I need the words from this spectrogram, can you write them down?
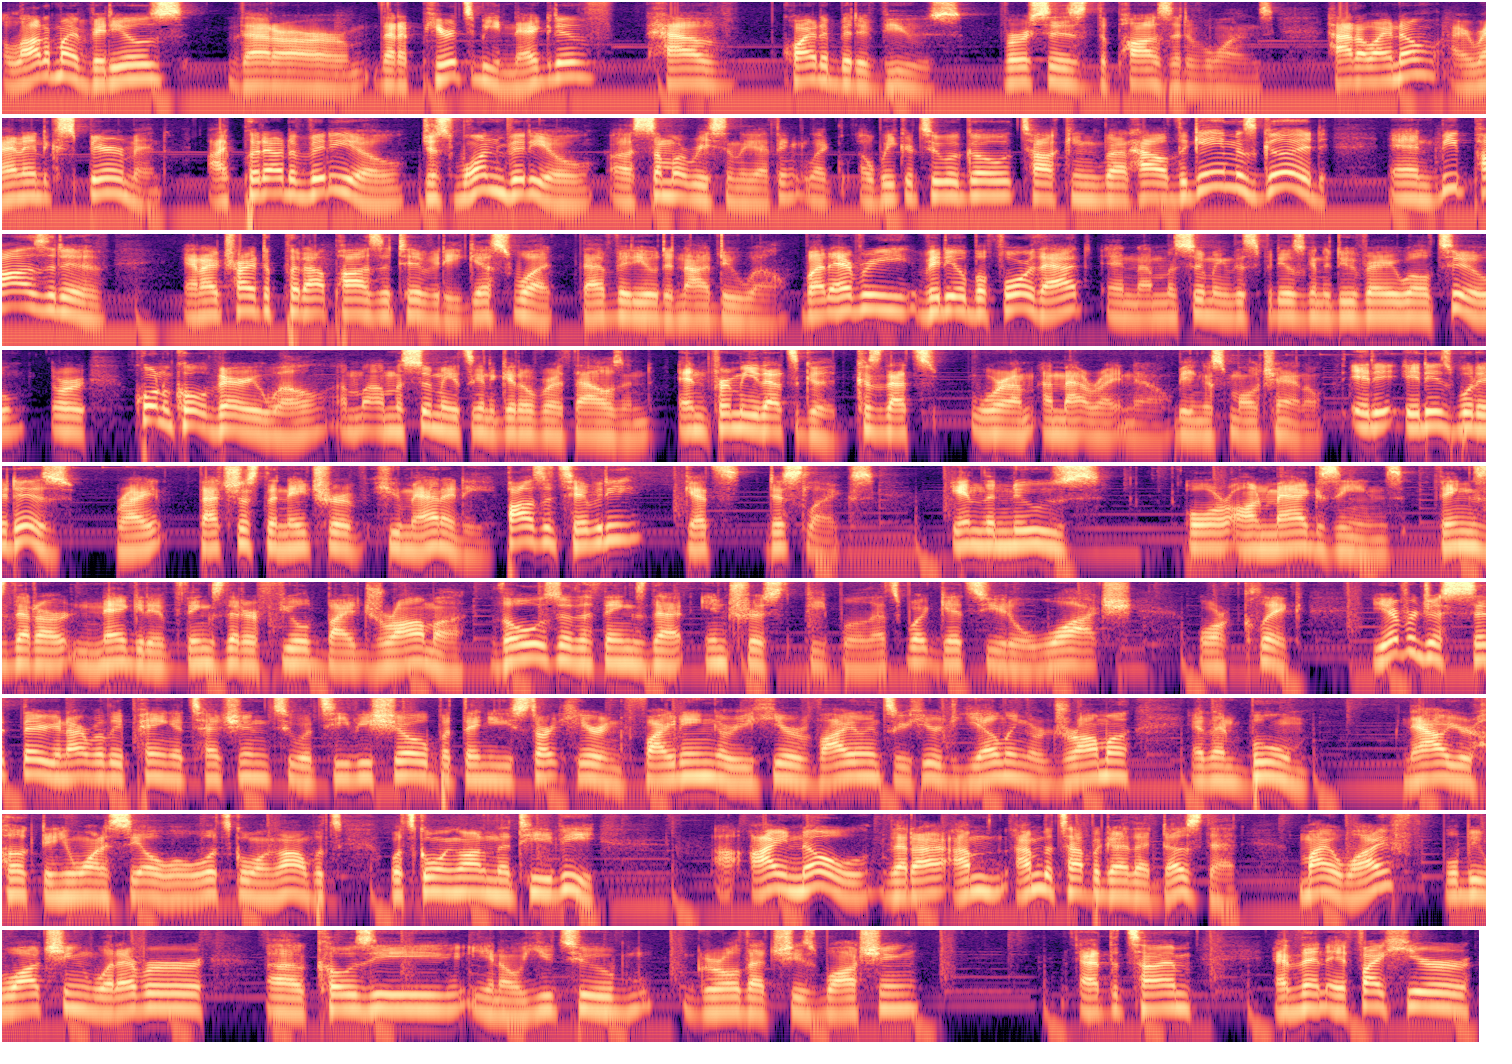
a lot of my videos that are that appear to be negative have quite a bit of views versus the positive ones. How do I know? I ran an experiment. I put out a video, just one video, uh, somewhat recently, I think like a week or two ago, talking about how the game is good and be positive and I tried to put out positivity. Guess what? That video did not do well. But every video before that, and I'm assuming this video is going to do very well too, or quote unquote very well, I'm, I'm assuming it's going to get over a thousand. And for me, that's good because that's where I'm, I'm, at right now, being a small channel. It, it is what it is, right? That's just the nature of humanity. Positivity gets dislikes. In the news, or on magazines, things that are negative, things that are fueled by drama. Those are the things that interest people. That's what gets you to watch or click. You ever just sit there, you're not really paying attention to a TV show, but then you start hearing fighting or you hear violence or you hear yelling or drama, and then boom, now you're hooked and you want to see, oh well, what's going on? What's what's going on in the TV? I know that I, I'm, I'm the type of guy that does that. My wife will be watching whatever uh, cozy, you know, YouTube girl that she's watching at the time, and then if I hear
